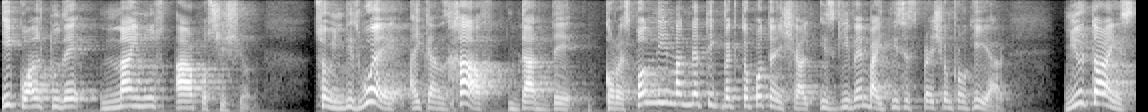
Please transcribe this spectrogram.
equal to the minus R position. So in this way, I can have that the corresponding magnetic vector potential is given by this expression from here mu times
